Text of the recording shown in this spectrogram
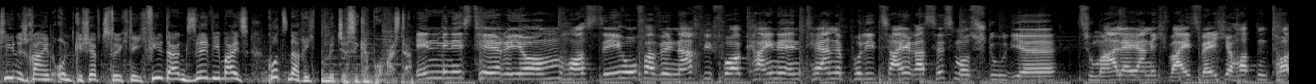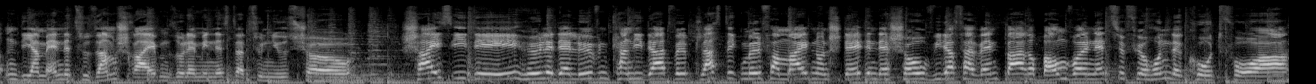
klinisch rein und geschäftstüchtig. Vielen Dank, Silvi Mais. Kurznachrichten mit Jessica Burmeister. Innenministerium. Horst Seehofer will nach wie vor keine interne Polizei-Rassismus-Studie. Zumal er ja nicht weiß, welche Hottentotten die am Ende zusammenschreiben, so der Minister zur News Show. Scheiß Idee. Höhle der Löwen-Kandidat will Plastikmüll vermeiden und stellt in der Show wiederverwendbare Baumwollnetze für Hundekot vor.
